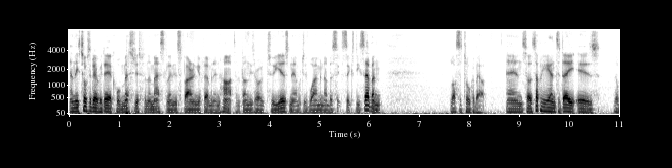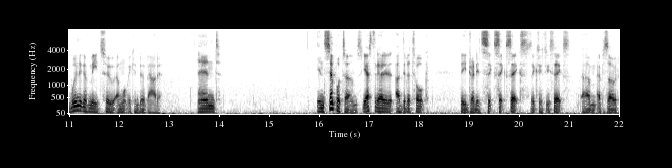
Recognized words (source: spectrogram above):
and these talks I do every day are called Messages from the Masculine, Inspiring Your Feminine Heart. I've done these for over two years now, which is why I'm at number 667. Lots to talk about. And so the topic again today is the wounding of Me Too and what we can do about it. And in simple terms, yesterday I did, I did a talk, the dreaded 666, 666 um, episode,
